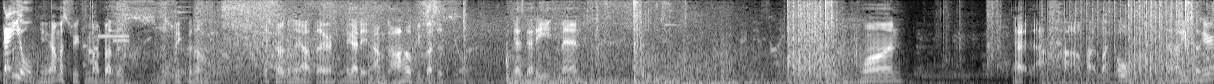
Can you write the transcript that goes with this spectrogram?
Damn! Yeah, I'm gonna streak for my brothers. I'm gonna streak for them. They're struggling out there. They gotta eat. I'm, I'll help you, brothers. You guys gotta eat, man. One. That, uh, I'm probably like, oh, the hell, you still here?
